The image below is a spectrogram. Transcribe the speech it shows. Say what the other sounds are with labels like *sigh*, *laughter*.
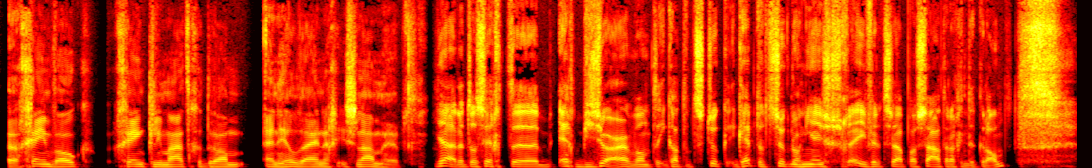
eh, geen woke, geen klimaatgedram en heel weinig islam hebt. Ja, dat was echt, eh, echt bizar. Want ik, had dat stuk, ik heb dat stuk nog niet eens geschreven. Het staat pas zaterdag in de krant.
